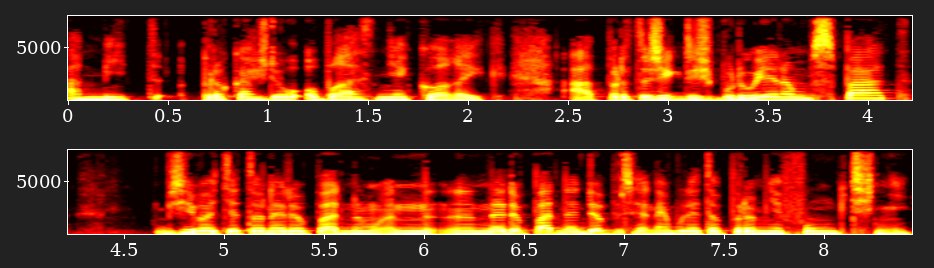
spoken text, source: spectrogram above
a mít pro každou oblast několik. A protože když budu jenom spát, v životě to nedopadnu, nedopadne dobře, nebude to pro mě funkční.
